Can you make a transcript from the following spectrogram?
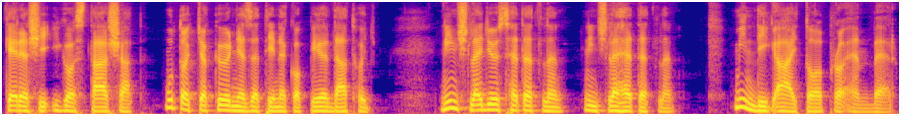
keresi igaz társát, mutatja környezetének a példát, hogy nincs legyőzhetetlen, nincs lehetetlen. Mindig állj talpra, ember.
